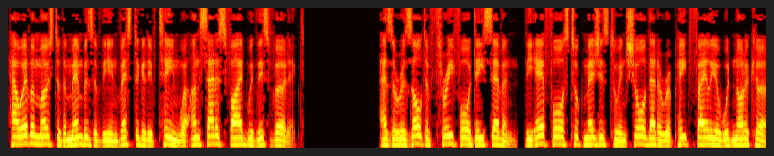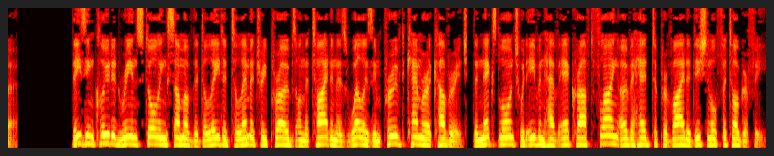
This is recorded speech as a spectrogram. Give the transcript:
However most of the members of the investigative team were unsatisfied with this verdict. As a result of 34D7, the Air Force took measures to ensure that a repeat failure would not occur. These included reinstalling some of the deleted telemetry probes on the Titan as well as improved camera coverage. The next launch would even have aircraft flying overhead to provide additional photography.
